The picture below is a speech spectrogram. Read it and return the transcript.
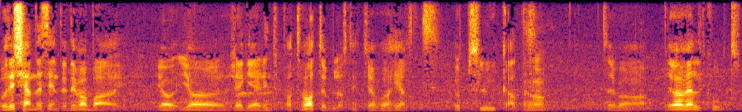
Och det kändes inte. Det var bara, jag, jag reagerade inte på att det var ett dubbelavsnitt. Jag var helt uppslukad. Ja. Så det var, det var väldigt coolt.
